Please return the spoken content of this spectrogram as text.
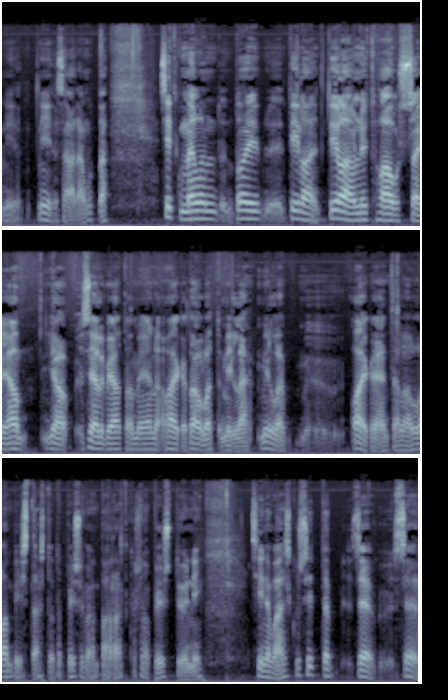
niitä, niitä saadaan. Mutta sitten kun meillä on toi tila, tila on nyt haussa ja, ja selviää tuo meidän aikataulu, että millä, millä aikajänteellä ollaan pistää tuota pysyvämpää ratkaisua pystyyn, niin siinä vaiheessa, kun sitten se, se,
